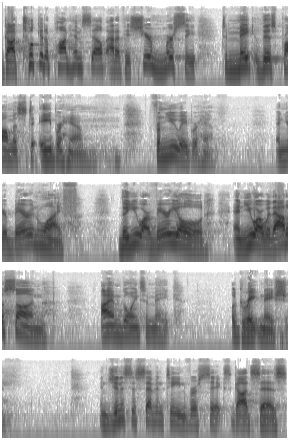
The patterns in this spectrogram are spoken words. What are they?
God took it upon himself out of his sheer mercy to make this promise to Abraham. From you, Abraham, and your barren wife, though you are very old and you are without a son, I am going to make a great nation. In Genesis 17, verse 6, God says,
